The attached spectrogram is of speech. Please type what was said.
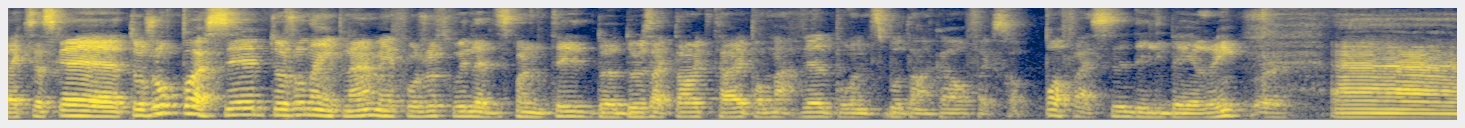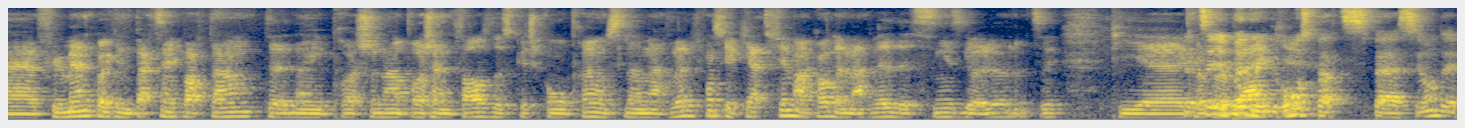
Fait que ce serait toujours possible, toujours dans les plans, mais il faut juste trouver de la disponibilité de deux acteurs qui travaillent pour Marvel pour un petit bout encore. Fait que ce sera pas facile de les libérer. Ouais. Euh, Freeman, quoi qu'une partie importante dans, les prochaines, dans la prochaine phase de ce que je comprends aussi dans Marvel. Je pense qu'il y a quatre films encore de Marvel de signer ce gars-là. là, tu sais. Puis, euh, il n'y a pas des grosses participations des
